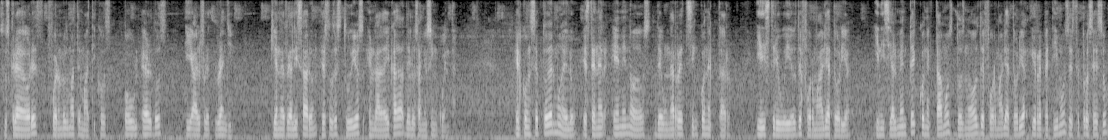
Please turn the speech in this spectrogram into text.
Sus creadores fueron los matemáticos Paul Erdos y Alfred Rengi, quienes realizaron estos estudios en la década de los años 50. El concepto del modelo es tener n nodos de una red sin conectar y distribuidos de forma aleatoria. Inicialmente conectamos dos nodos de forma aleatoria y repetimos este proceso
